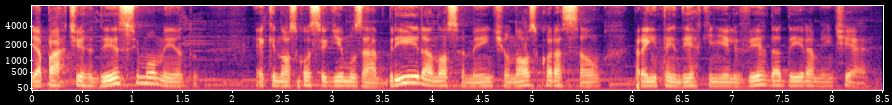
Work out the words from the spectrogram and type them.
E a partir desse momento é que nós conseguimos abrir a nossa mente, o nosso coração, para entender quem Ele verdadeiramente é.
